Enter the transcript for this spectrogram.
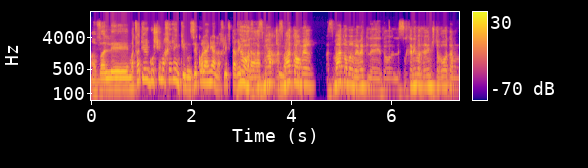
אבל uh, מצאתי ריגושים אחרים, כאילו זה כל העניין, להחליף את. זהו, אז, אז, מה, אז מה אתה אומר, אז מה אתה אומר באמת לשחקנים אחרים שאתה רואה אותם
